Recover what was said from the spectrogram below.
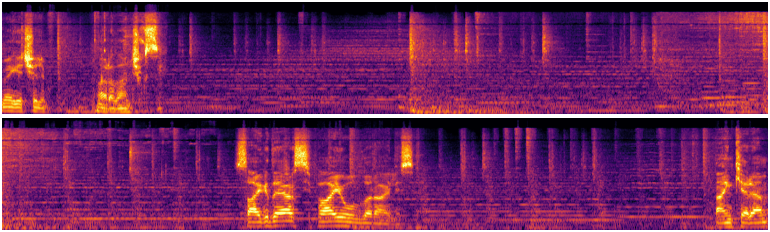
Merasime geçelim. Aradan çıksın. Saygıdeğer Sipahioğulları ailesi. Ben Kerem.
